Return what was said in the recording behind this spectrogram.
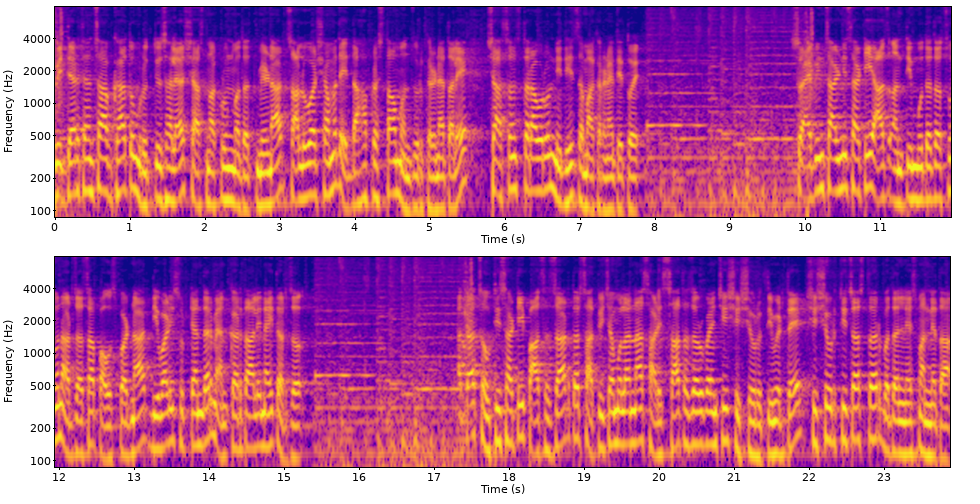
विद्यार्थ्यांचा अपघात व मृत्यू झाल्यास शासनाकडून मदत मिळणार. चालू वर्षामध्ये दहा प्रस्ताव मंजूर करण्यात आले. शासन स्तरावरून निधी जमा करण्यात येतोय. सोयाबीन चाळणीसाठी आज अंतिम मुदत असून अर्जाचा पाऊस पडणार. दिवाळी सुट्ट्यांदरम्यान करता आले नाहीत अर्ज. आता चौथीसाठी पाच हजार तर सातवीच्या मुलांना साडेसात हजार रुपयांची शिष्यवृत्ती मिळते. शिष्यवृत्तीचा स्तर बदलण्यास मान्यता.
